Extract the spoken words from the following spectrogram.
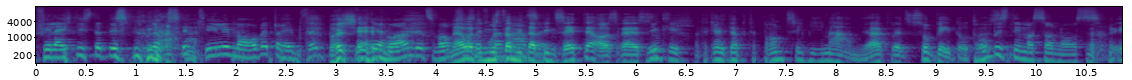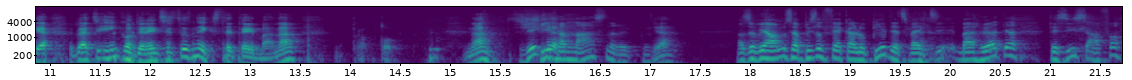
Vielleicht ist da das Minoxidil im Auge trepfend. Wahrscheinlich. Haaren jetzt Nein, aber die muss dann mit der Pinzette ausreißen. Wirklich? Und da, glaube ich, da, da bronze ich mich immer an, ja, weil es so weh tut. Darum bist du immer so nass. ja, weil die Inkontinenz ist das nächste Thema. Ne? Na, Wirklich schier. am Nasenrücken. Ja. Also wir haben es ja ein bisschen vergaloppiert jetzt, weil man hört ja, das ist einfach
